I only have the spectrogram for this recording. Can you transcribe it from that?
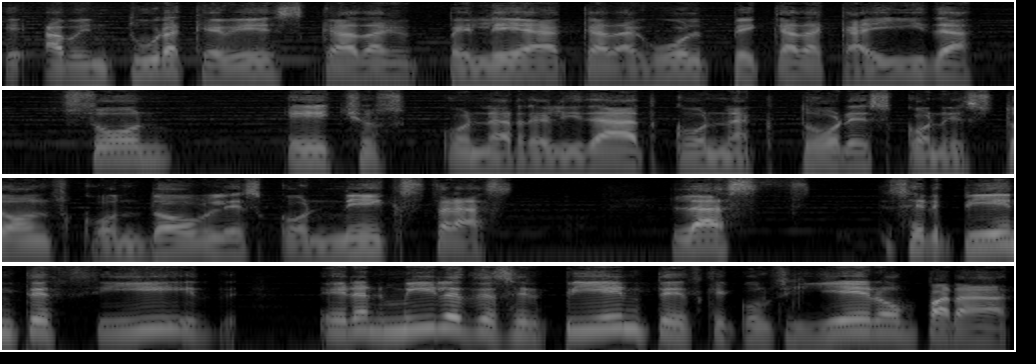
eh, aventura que ves, cada pelea, cada golpe, cada caída, son hechos con la realidad, con actores, con stones, con dobles, con extras. Las serpientes, sí, eran miles de serpientes que consiguieron para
